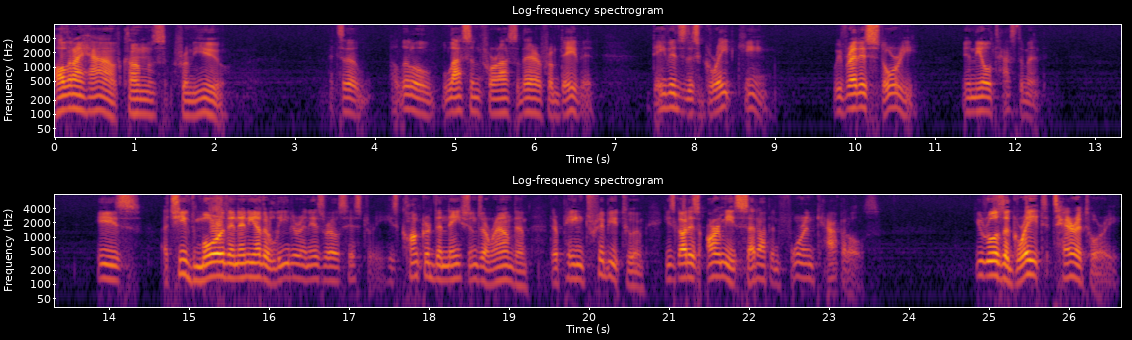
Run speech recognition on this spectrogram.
All that I have comes from you. It's a a little lesson for us there from David. David's this great king. We've read his story in the Old Testament. He's achieved more than any other leader in Israel's history. He's conquered the nations around him. They're paying tribute to him. He's got his armies set up in foreign capitals. He rules a great territory.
